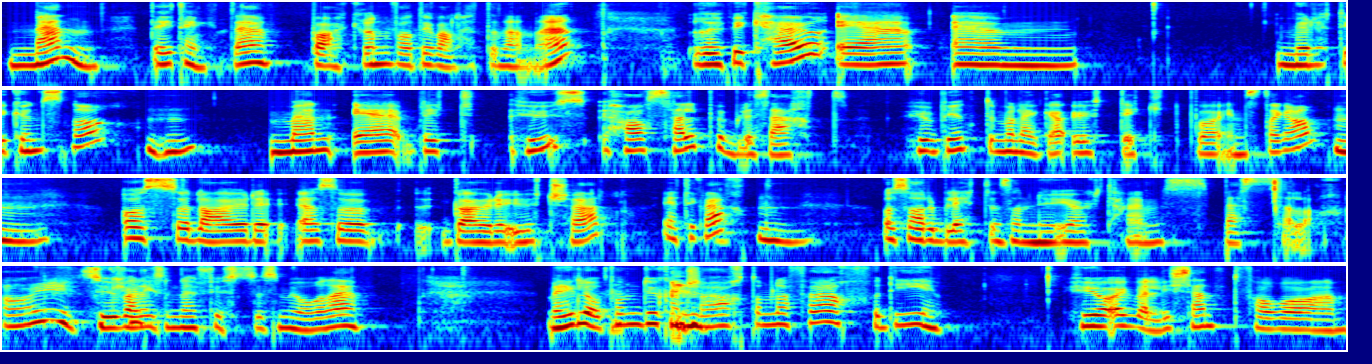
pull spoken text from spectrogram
Men det jeg tenkte, bakgrunnen for at jeg valgte denne Rupi Kaur er multikunstner, -hmm. men er blitt Hun har selv publisert Hun begynte med å legge ut dikt på Instagram, Mm. og så hun det, altså, ga hun det ut sjøl etter hvert. Mm. Og så har det blitt en sånn New York Times bestselger. Så hun var liksom den første som gjorde det. Men jeg lurer på om du kanskje har hørt om det før, fordi hun er også veldig kjent for å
